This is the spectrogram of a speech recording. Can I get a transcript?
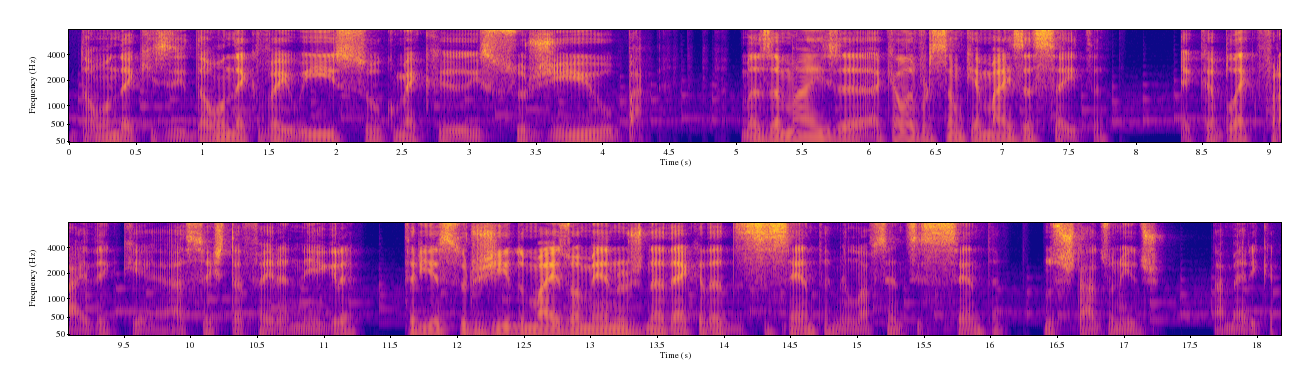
Da onde é que, da onde é que veio isso? Como é que isso surgiu? Pá. Mas a mais a, aquela versão que é mais aceita é que a Black Friday, que é a sexta-feira negra, teria surgido mais ou menos na década de 60, 1960, nos Estados Unidos da América,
